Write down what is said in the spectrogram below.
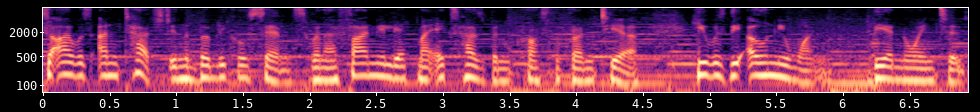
so I was untouched in the biblical sense when I finally let my ex husband cross the frontier. He was the only one, the anointed.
